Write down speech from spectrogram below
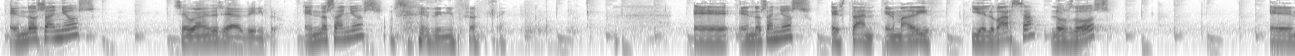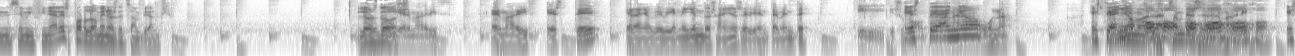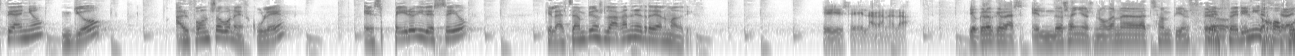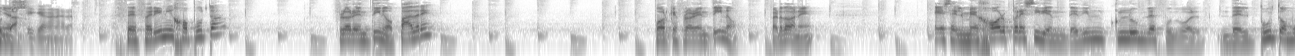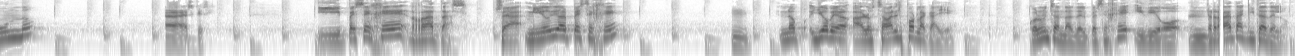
En dos años, seguramente sería el Dinipro. en dos años, el Dnipro, sí. Eh, en dos años están el Madrid y el Barça, los dos, en semifinales por lo menos de Champions. Los dos. Y el Madrid. El Madrid este, el año que viene y en dos años, evidentemente. Y, y supongo Este que año- alguna. Este, Este año, ojo, ojo, ojo, ojo. Este año, yo, Alfonso Gómez culé, espero y deseo que la Champions la gane el Real Madrid. Sí, sí, la ganará. Yo creo que las, en dos años no ganará la Champions, pero Ceferín, hijo puta. sí que ganará. Ceferín, hijo puta. Florentino, padre. Porque Florentino, perdón, ¿eh? Es el mejor presidente de un club de fútbol del puto mundo. Verdad es que sí. Y PSG, ratas. O sea, mi odio al PSG. Mm. No, yo veo a los chavales por la calle con un chandal del PSG y digo, rata, quítatelo.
